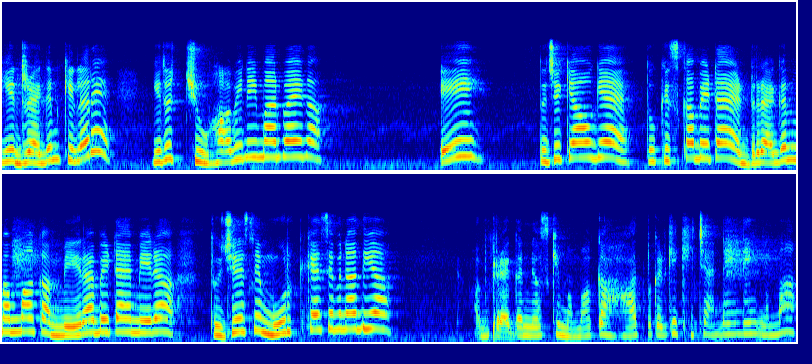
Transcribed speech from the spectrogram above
ये ड्रैगन किलर है, ये तो चूहा भी नहीं मार पाएगा। ए, तुझे क्या हो गया है? तू किसका बेटा है? ड्रैगन मम्मा का मेरा बेटा है मेरा। तुझे इसने मूर्ख कैसे बना दिया? अब ड्रैगन ने उसकी मम्मा का हाथ पकड़ के खींचा, नहीं नहीं मम्मा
